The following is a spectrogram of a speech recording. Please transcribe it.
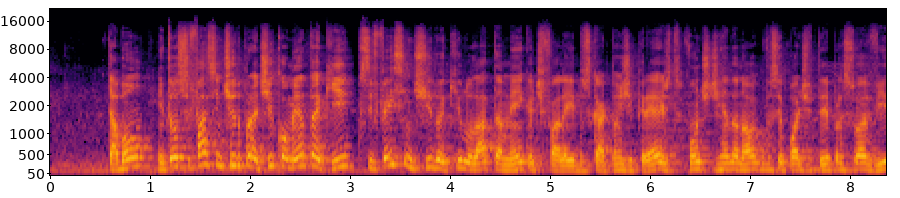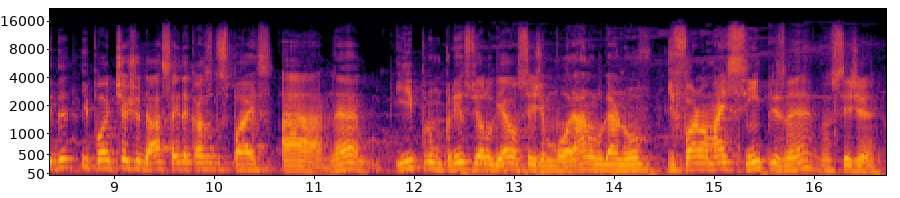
Tá bom? Então, se faz sentido para ti, comenta aqui. Se fez sentido aquilo lá também que eu te falei dos cartões de crédito, fonte de renda nova que você pode ter para sua vida e pode te ajudar a sair da casa dos pais, a, né, ir para um preço de aluguel, ou seja, morar num lugar novo de forma mais simples, né? Ou seja,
